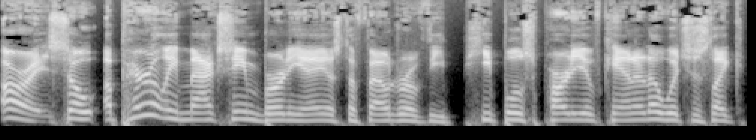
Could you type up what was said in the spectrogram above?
All right. So apparently, Maxime Bernier is the founder of the People's Party of Canada, which is like,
